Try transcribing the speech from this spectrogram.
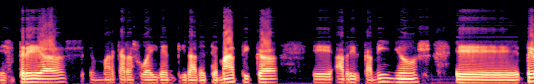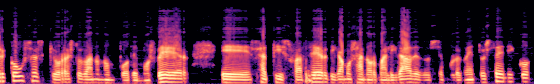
Estreas, marcar a súa identidade temática, eh, abrir camiños, eh, ver cousas que o resto do ano non podemos ver, eh, satisfacer, digamos, a normalidade do desenvolvemento escénico,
